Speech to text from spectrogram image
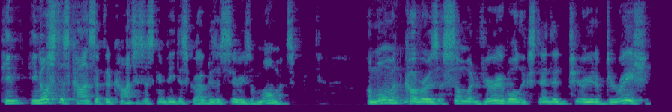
he, he notes this concept that consciousness can be described as a series of moments. A moment covers a somewhat variable extended period of duration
